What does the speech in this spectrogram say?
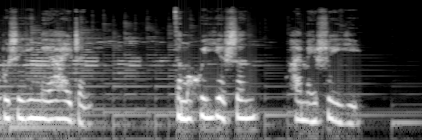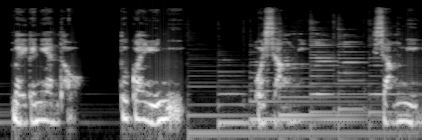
不是因为爱着你，怎么会夜深还没睡意，每个念头都关于你？我想你，想你，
